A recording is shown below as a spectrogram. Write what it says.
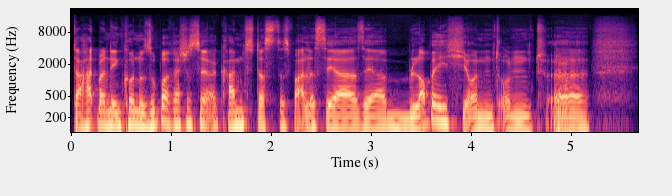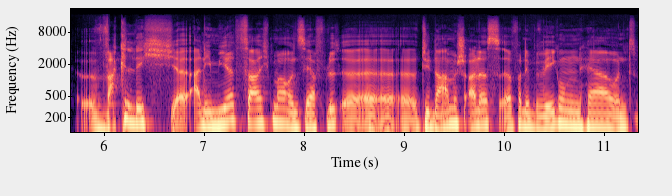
da hat man den Konosuba-Regisseur erkannt. Das, das war alles sehr, sehr blobbig und, und äh, wackelig äh, animiert, sag ich mal, und sehr äh, äh, dynamisch alles von den Bewegungen her. Und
